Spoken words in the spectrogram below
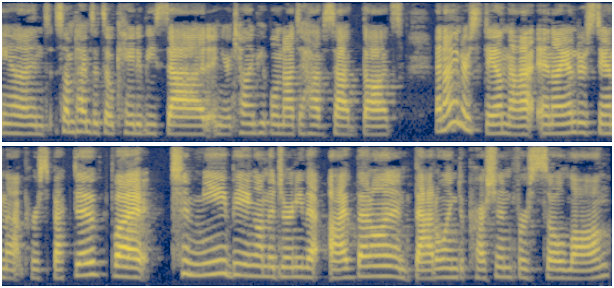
and sometimes it's okay to be sad and you're telling people not to have sad thoughts. And I understand that and I understand that perspective, but to me being on the journey that I've been on and battling depression for so long,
